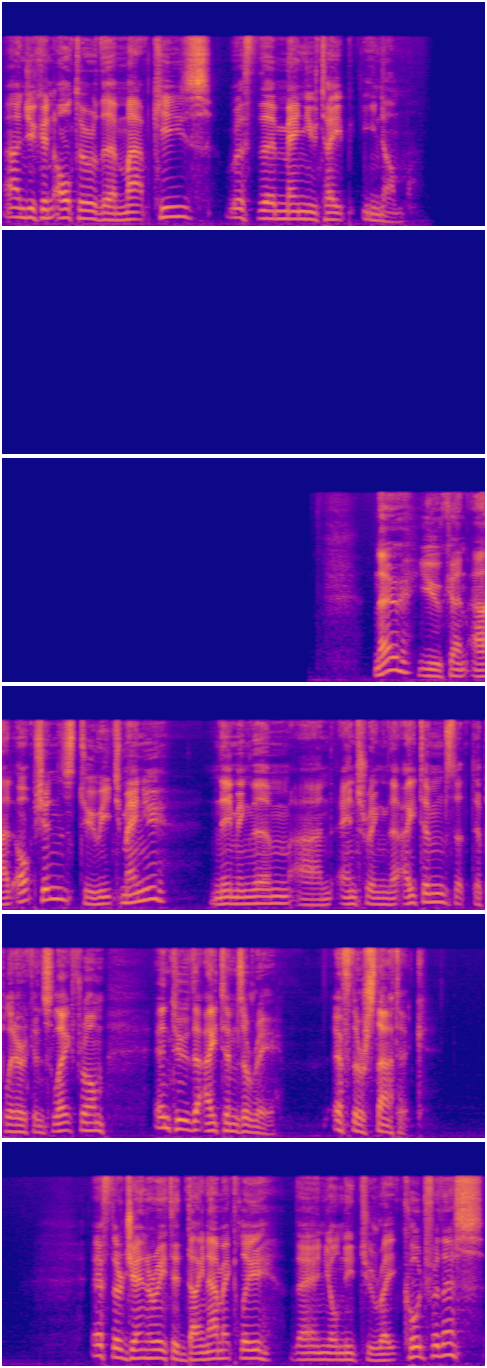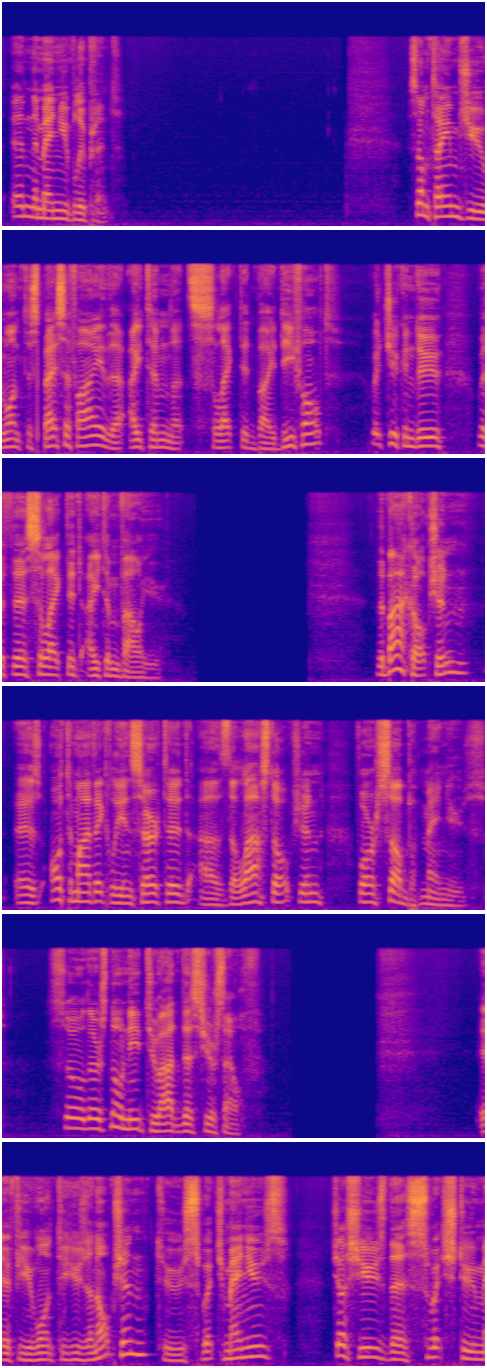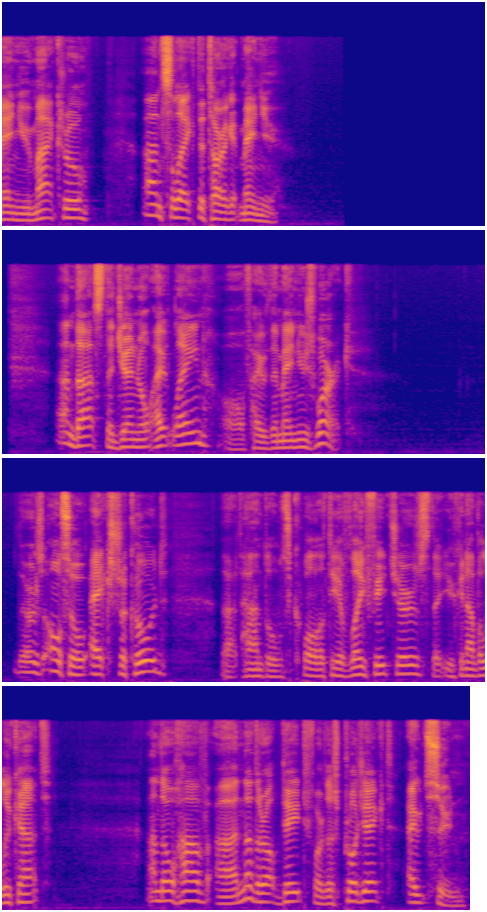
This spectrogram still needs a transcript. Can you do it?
and you can alter the map keys with the menu type enum. Now you can add options to each menu, naming them and entering the items that the player can select from into the items array, if they're static. If they're generated dynamically, then you'll need to write code for this in the menu blueprint. Sometimes you want to specify the item that's selected by default, which you can do with the selected item value. The back option is automatically inserted as the last option for sub-menus, so there's no need to add this yourself. If you want to use an option to switch menus, just use the switch to menu macro and select the target menu. And that's the general outline of how the menus work. There's also extra code that handles quality of life features that you can have a look at. And I'll have another update for this project out soon.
